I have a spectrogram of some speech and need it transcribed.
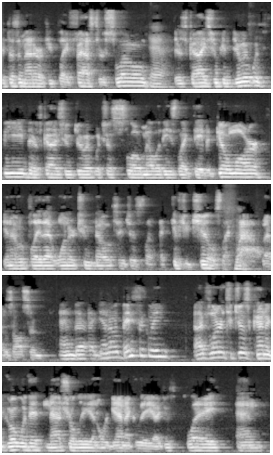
it doesn't matter if you play fast or slow. Yeah. There's guys who can do it with speed. There's guys who do it with just slow melodies like David Gilmour, you know, who play that one or two notes and just like that gives you chills like, wow, that was awesome. And, uh, you know, basically I've learned to just kind of go with it naturally and organically. I just play and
